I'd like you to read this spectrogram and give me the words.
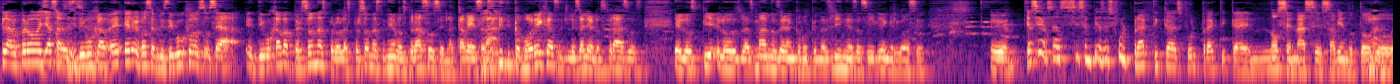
Claro, pero ya sabes, dibujaba, e-, era el goce en mis dibujos, o sea, eh, dibujaba personas, pero las personas tenían los brazos en la cabeza, como orejas le salían los brazos, eh, los pies, los, las manos eran como que unas líneas así, bien el goce. Eh, ya sé, o sea, si se empieza, es full práctica, es full práctica, no se nace sabiendo todo.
